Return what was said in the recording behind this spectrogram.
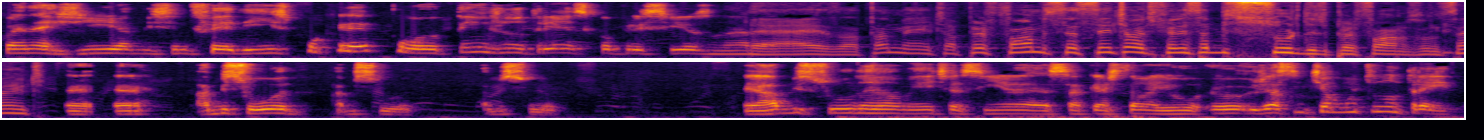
com energia, me sinto feliz, porque, pô, eu tenho os nutrientes que eu preciso, né? É, exatamente. A performance, você sente uma diferença absurda de performance, não sente? É, é. absurdo, absurdo, absurdo. é absurdo realmente, assim, essa questão aí. Eu, eu já sentia muito no treino.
